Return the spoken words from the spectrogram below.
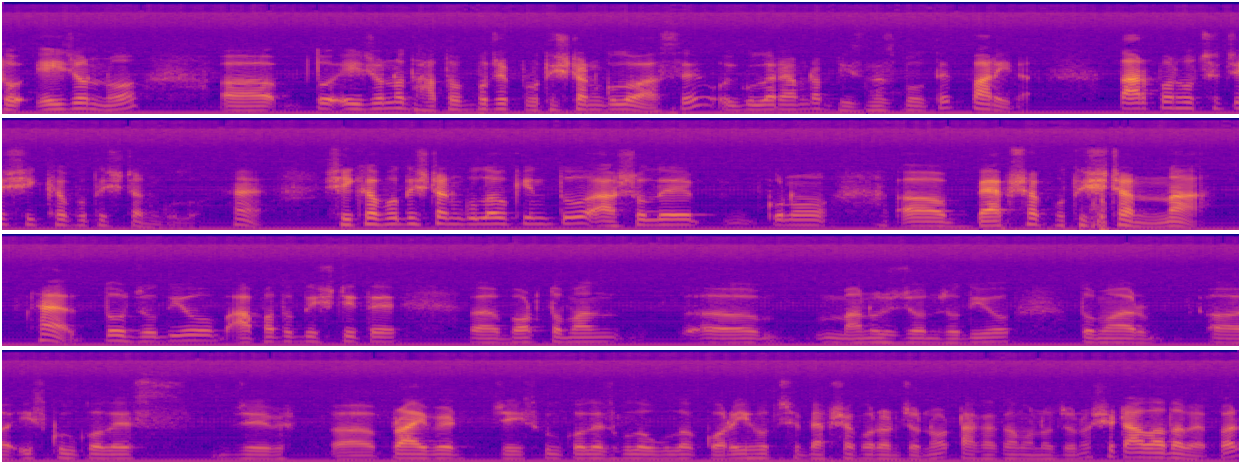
তো এই জন্য তো এই জন্য ধাতব্য যে প্রতিষ্ঠানগুলো আছে, ওইগুলোরে আমরা বিজনেস বলতে পারি না। তারপর হচ্ছে যে শিক্ষা প্রতিষ্ঠানগুলো হ্যাঁ? শিক্ষা প্রতিষ্ঠানগুলোও কিন্তু আসলে কোনো ব্যবসা প্রতিষ্ঠান না হ্যাঁ? তো যদিও আপাত দৃষ্টিতে বর্তমান মানুষজন যদিও তোমার স্কুল কলেজ যে প্রাইভেট যে স্কুল কলেজগুলো ওগুলো করেই হচ্ছে ব্যবসা করার জন্য, টাকা কামানোর জন্য, সেটা আলাদা ব্যাপার।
